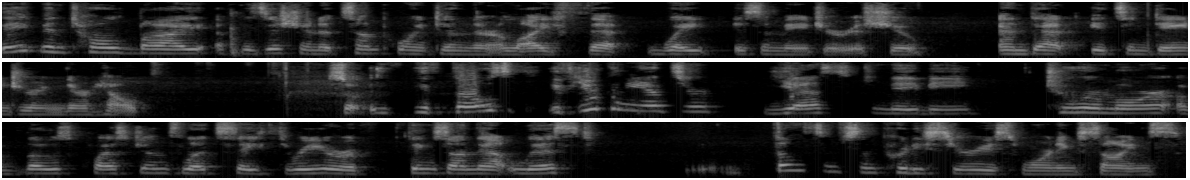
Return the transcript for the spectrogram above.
they've been told by a physician at some point in their life that weight is a major issue and that it's endangering their health. So, if- those, if you can answer yes to maybe two or more of those questions, let's say three or things on that list, those are some pretty serious warning signs.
